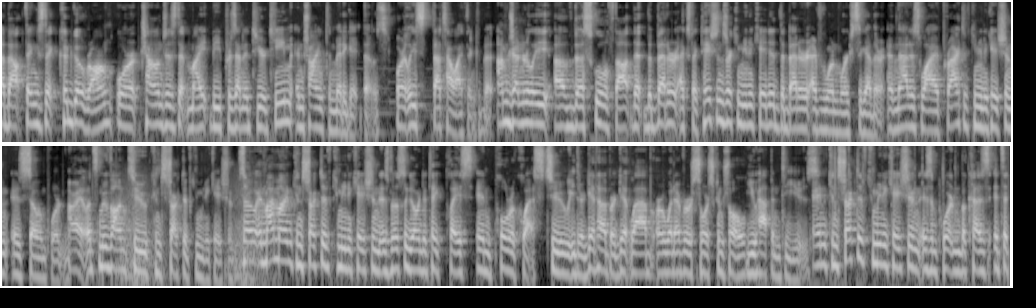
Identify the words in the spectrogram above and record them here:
about things that could go wrong or challenges that might be presented to your team and trying to mitigate those. Or at least that's how I think of it. I'm generally of the school of thought that the better expectations are communicated, the better everyone works together. And that is why proactive communication is so important. All right, let's move on to constructive communication. So in my mind, constructive communication is mostly going to take place in pull requests to either GitHub or GitLab or whatever source control you happen to use. And constructive communication is important because it's a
